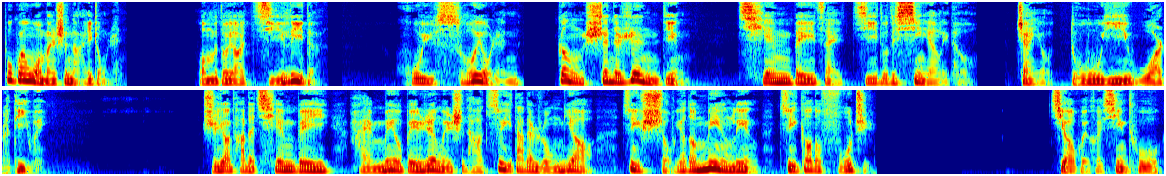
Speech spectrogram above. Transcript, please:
不管我们是哪一种人，我们都要极力的呼吁所有人更深的认定谦卑在基督的信仰里头占有独一无二的地位。只要他的谦卑还没有被认为是他最大的荣耀。最首要的命令，最高的福祉，教会和信徒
